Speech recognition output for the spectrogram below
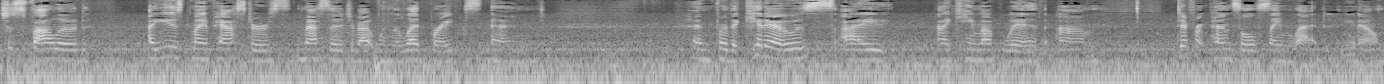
just followed, I used my pastor's message about when the lead breaks and and for the kiddos, I I came up with um, different pencils, same lead. You know,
